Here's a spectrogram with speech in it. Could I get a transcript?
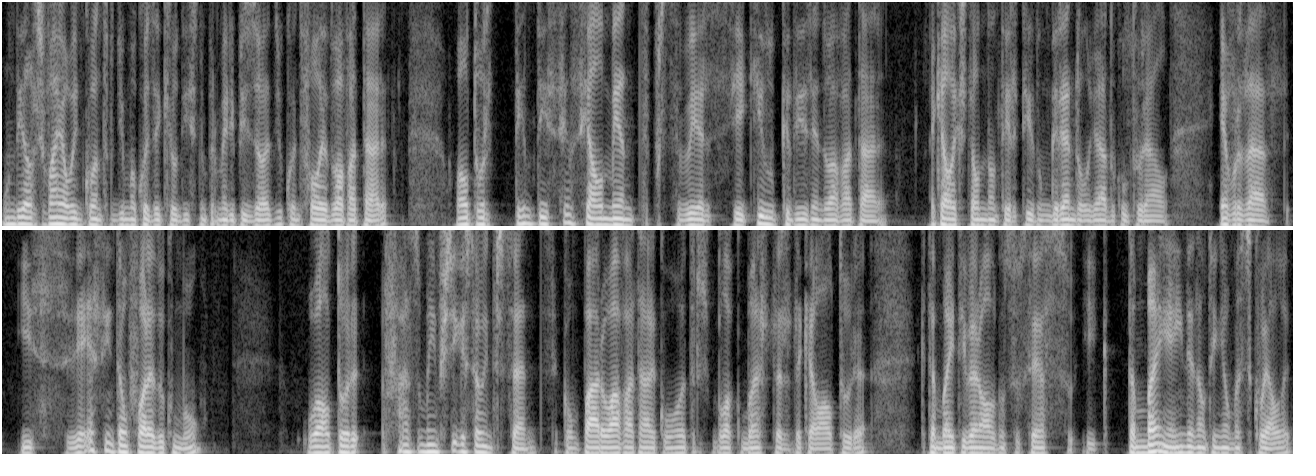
Um deles vai ao encontro de uma coisa que eu disse no primeiro episódio, quando falei do Avatar. O autor tenta essencialmente perceber se aquilo que dizem do Avatar, aquela questão de não ter tido um grande legado cultural, é verdade e se é assim tão fora do comum, o autor faz uma investigação interessante, compara o Avatar com outros blockbusters daquela altura que também tiveram algum sucesso e que também ainda não tinham uma sequela,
